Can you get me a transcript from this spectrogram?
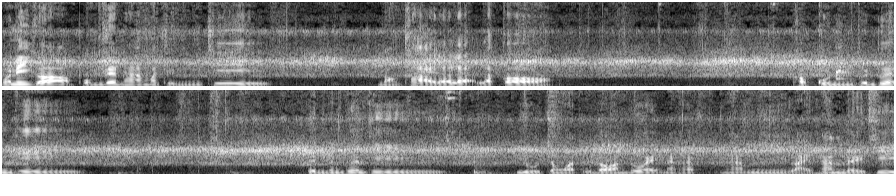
วันนี้ก็ผมเดินทางมาถึงที่หนองคายแล้วแหละ แล้วก็ ขอบคุณเพื่อนๆที่ เป็นเพื่อนๆที่อยู่จังหวัดอุดรด้วยนะครับนะครับมีหลายท่านเลยที่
